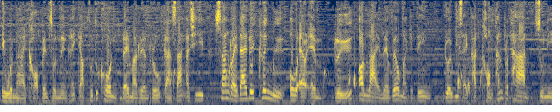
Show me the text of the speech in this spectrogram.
เอวานายขอเป็นส่วนหนึ่งให้กับทุกๆ คนได้มาเรียนรู้การสร้างอาชีพ สร้างรายได้ด้วยเครื่องมือ OLM หรือ Online Level Marketing โดยวิสัยทัศน์ของท่านประธาน สุนี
